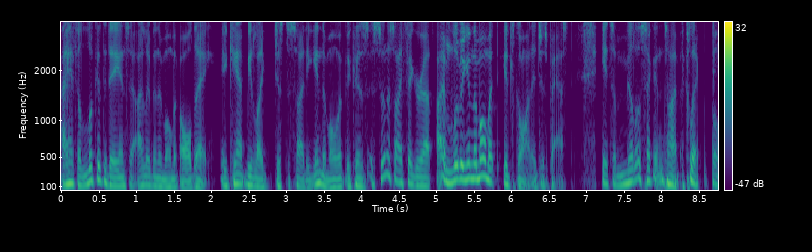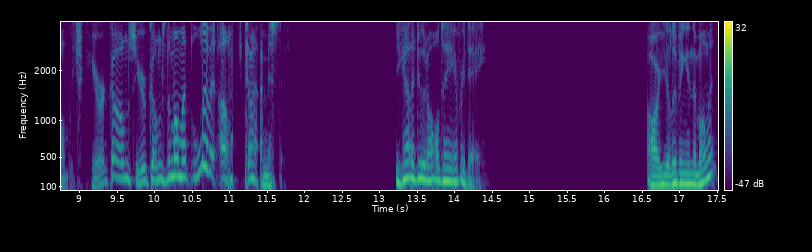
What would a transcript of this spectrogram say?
I have to look at the day and say, I live in the moment all day. It can't be like just deciding in the moment because as soon as I figure out I'm living in the moment, it's gone. It just passed. It's a millisecond time. A click, boom, here it comes. Here comes the moment. Live it. Oh, God, I missed it. You got to do it all day, every day. Are you living in the moment?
